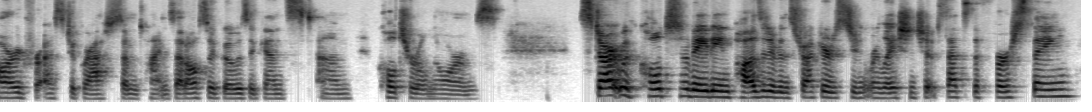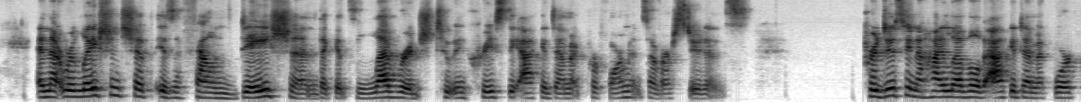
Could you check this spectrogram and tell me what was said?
hard for us to grasp sometimes. That also goes against um, cultural norms. Start with cultivating positive instructor-student relationships. That's the first thing. And that relationship is a foundation that gets leveraged to increase the academic performance of our students. Producing a high level of academic work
